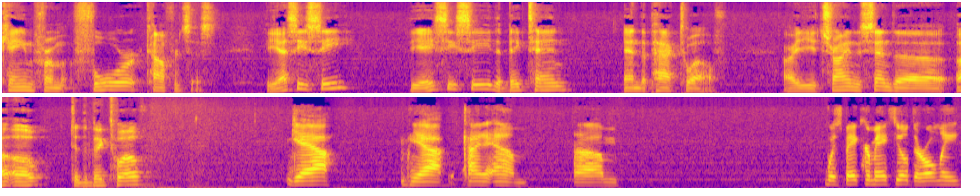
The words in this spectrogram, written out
came from four conferences the SEC, the ACC, the Big Ten, and the Pac 12. Are you trying to send a uh oh to the Big 12? Yeah, yeah, kind of am. Um, was Baker Mayfield their only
